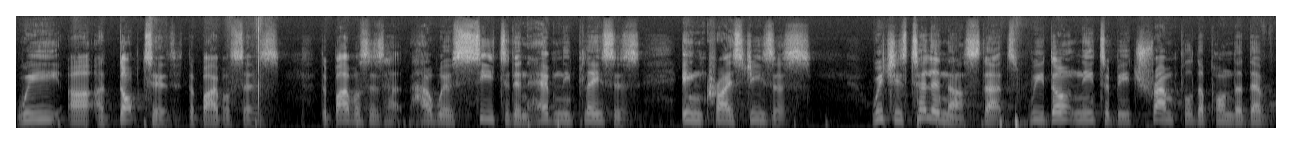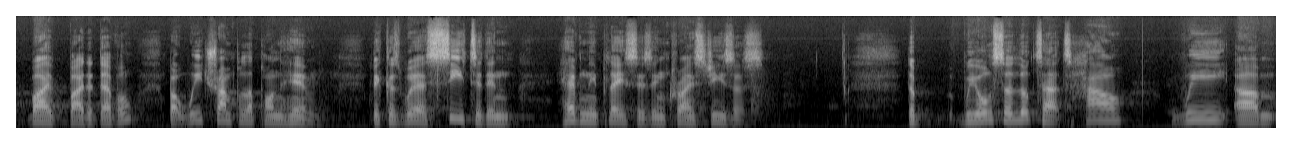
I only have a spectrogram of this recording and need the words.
we are adopted, the Bible says. The Bible says how we're seated in heavenly places in Christ Jesus, which is telling us that we don't need to be trampled upon the dev- by, by the devil, but we trample upon him because we're seated in heavenly places in Christ Jesus we also looked at how we, um,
